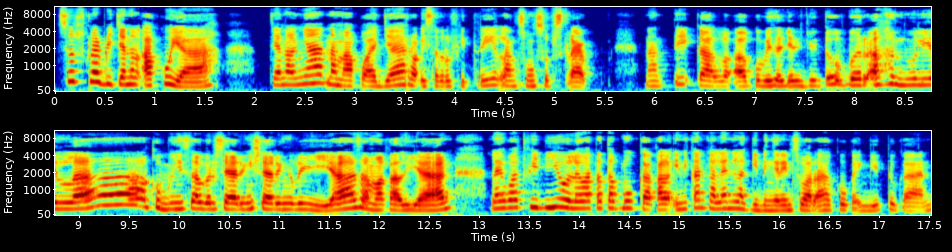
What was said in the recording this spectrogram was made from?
subscribe di channel aku ya. Channelnya nama aku aja Roisatul Fitri. Langsung subscribe. Nanti kalau aku bisa jadi youtuber alhamdulillah aku bisa bersharing-sharing ria sama kalian lewat video, lewat tatap muka. Kalau ini kan kalian lagi dengerin suara aku kayak gitu kan.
